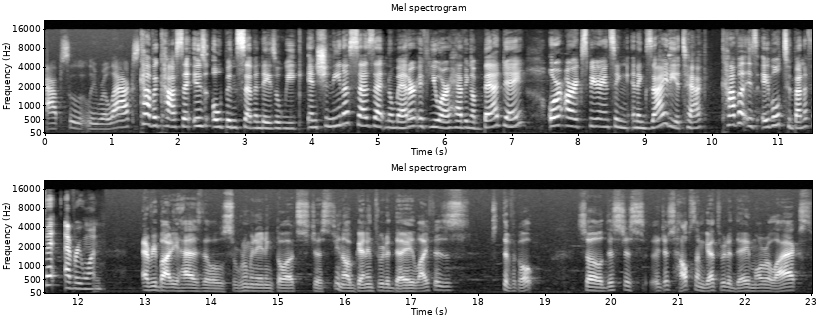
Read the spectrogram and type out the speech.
absolutely relaxed. Kava Kasa is open seven days a week, and Shanina says that no matter if you are having a bad day or are experiencing an anxiety attack, Kava is able to benefit everyone. Everybody has those ruminating thoughts, just, you know, getting through the day. Life is difficult. So this just, it just helps them get through the day more relaxed,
